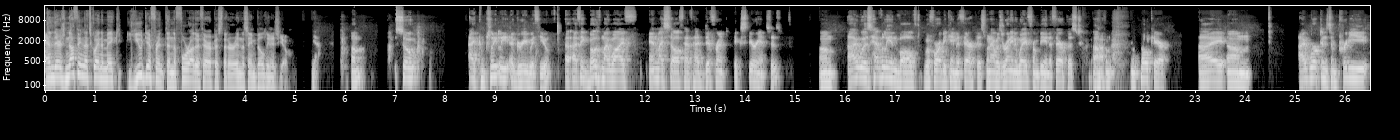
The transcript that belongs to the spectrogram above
and there's nothing that's going to make you different than the four other therapists that are in the same building as you yeah. Um, so I completely agree with you. Uh, I think both my wife and myself have had different experiences. Um, I was heavily involved before I became a therapist. When I was running away from being a therapist um, uh-huh. from, from soul care, I um, I worked in some pretty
